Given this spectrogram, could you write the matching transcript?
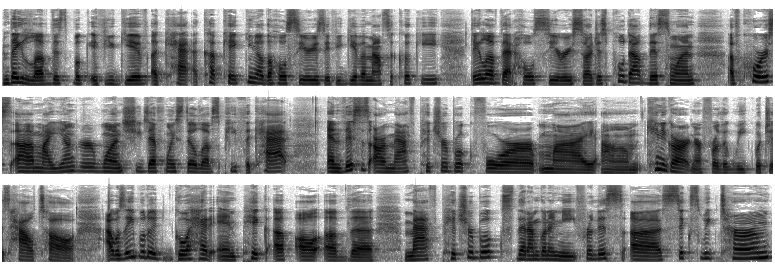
They love this book. If you give a cat a cupcake, you know, the whole series, if you give a mouse a cookie, they love that whole series. So I just pulled out this one. Of course, uh, my younger one, she definitely still loves Pete the Cat. And this is our math picture book for my um, kindergartner for the week, which is How Tall. I was able to go ahead and pick up all of the math picture books that I'm going to need for this uh, six week term.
